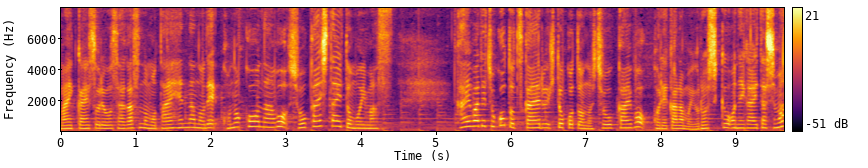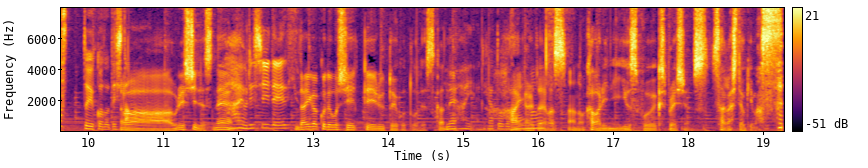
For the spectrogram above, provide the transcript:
毎回それを探すのも大変なのでこのコーナーを紹介したいと思います会話でちょこっと使える一言の紹介をこれからもよろしくお願いいたしますということでしたああ、嬉しいですね。はい、嬉しいです。大学で教えているということですかね。はい、ありがとうごはい、ざいます。ありがとうございます。あの代わりに useful expressions 探しておきます。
